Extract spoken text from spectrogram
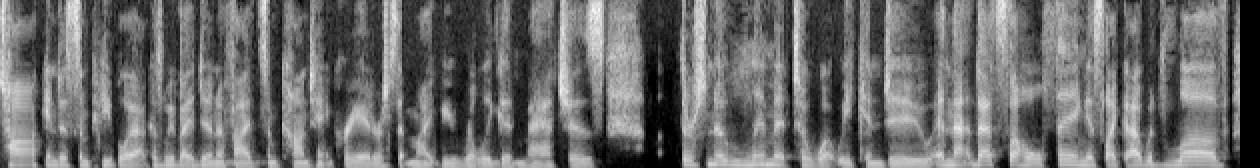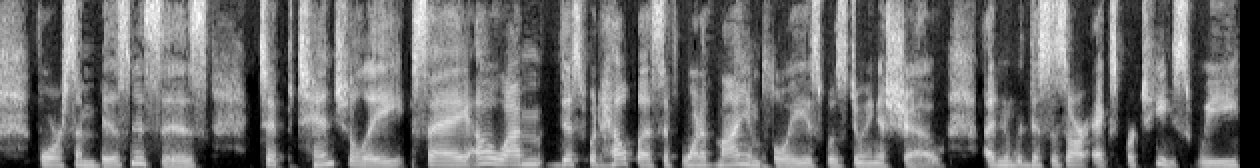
talking to some people about because we've identified some content creators that might be really good matches there's no limit to what we can do. And that that's the whole thing is like i would love for some businesses to potentially say oh i'm this would help us if one of my employees was doing a show. And this is our expertise. We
